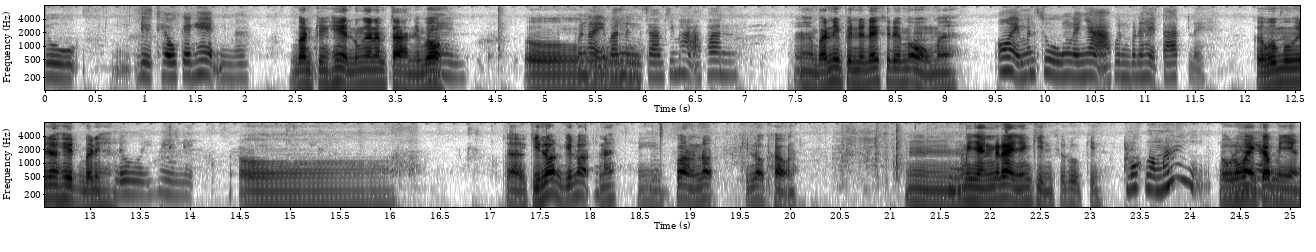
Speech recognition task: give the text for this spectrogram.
อยู่เดียวแควแกงเฮ็ดนี่นะบ้านเกงเฮ็ดโรงงานน้ำตาลนี่บ่แม่นเออเพิ่นให้วันหนึง35,000อ่าบัดนี้เป็นได้คือได้มาออกมาอ้อยมันสูงเลยหญ้าเพิ่นบ่ได้ให้ตัดเลย ก็บ่บ่มีแนวเฮ็ดบัดนี้โดยแม่นเลยโอ้แต่กินรอดกินรอดนะให้ป้อนรอดกินรอดข้าวนะอืมไม่ยังได้ยังกินสุลูกกินมกหน่อไม้มกหน่อไม้กับไม่ยัง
